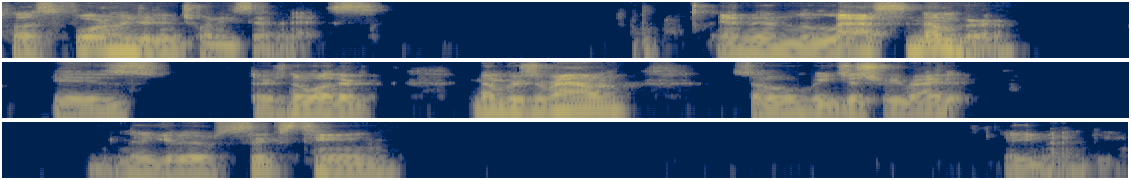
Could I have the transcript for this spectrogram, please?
plus 427x. And then the last number is, there's no other numbers around, so we just rewrite it. Negative 16, 890.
